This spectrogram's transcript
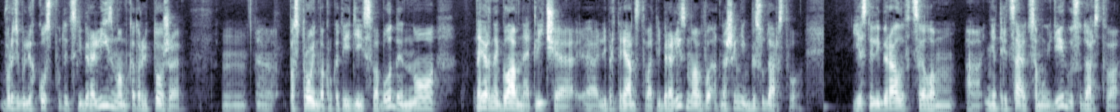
вроде бы легко спутать с либерализмом, который тоже э, построен вокруг этой идеи свободы, но, наверное, главное отличие э, либертарианства от либерализма в отношении к государству. Если либералы в целом а, не отрицают саму идею государства,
